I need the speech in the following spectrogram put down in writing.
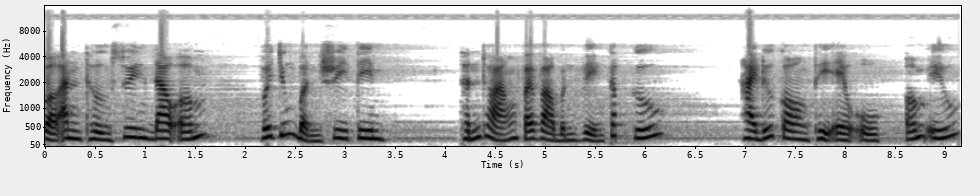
Vợ anh thường xuyên đau ốm, với chứng bệnh suy tim, thỉnh thoảng phải vào bệnh viện cấp cứu. Hai đứa con thì eo uột, ốm yếu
